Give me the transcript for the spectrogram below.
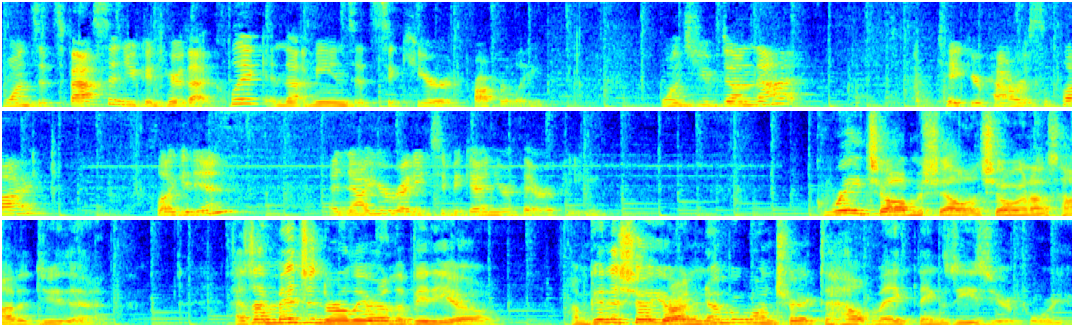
Once it's fastened, you can hear that click and that means it's secured properly. Once you've done that, take your power supply, plug it in, and now you're ready to begin your therapy. Great job, Michelle, in showing us how to do that. As I mentioned earlier in the video, I'm going to show you our number one trick to help make things easier for you.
